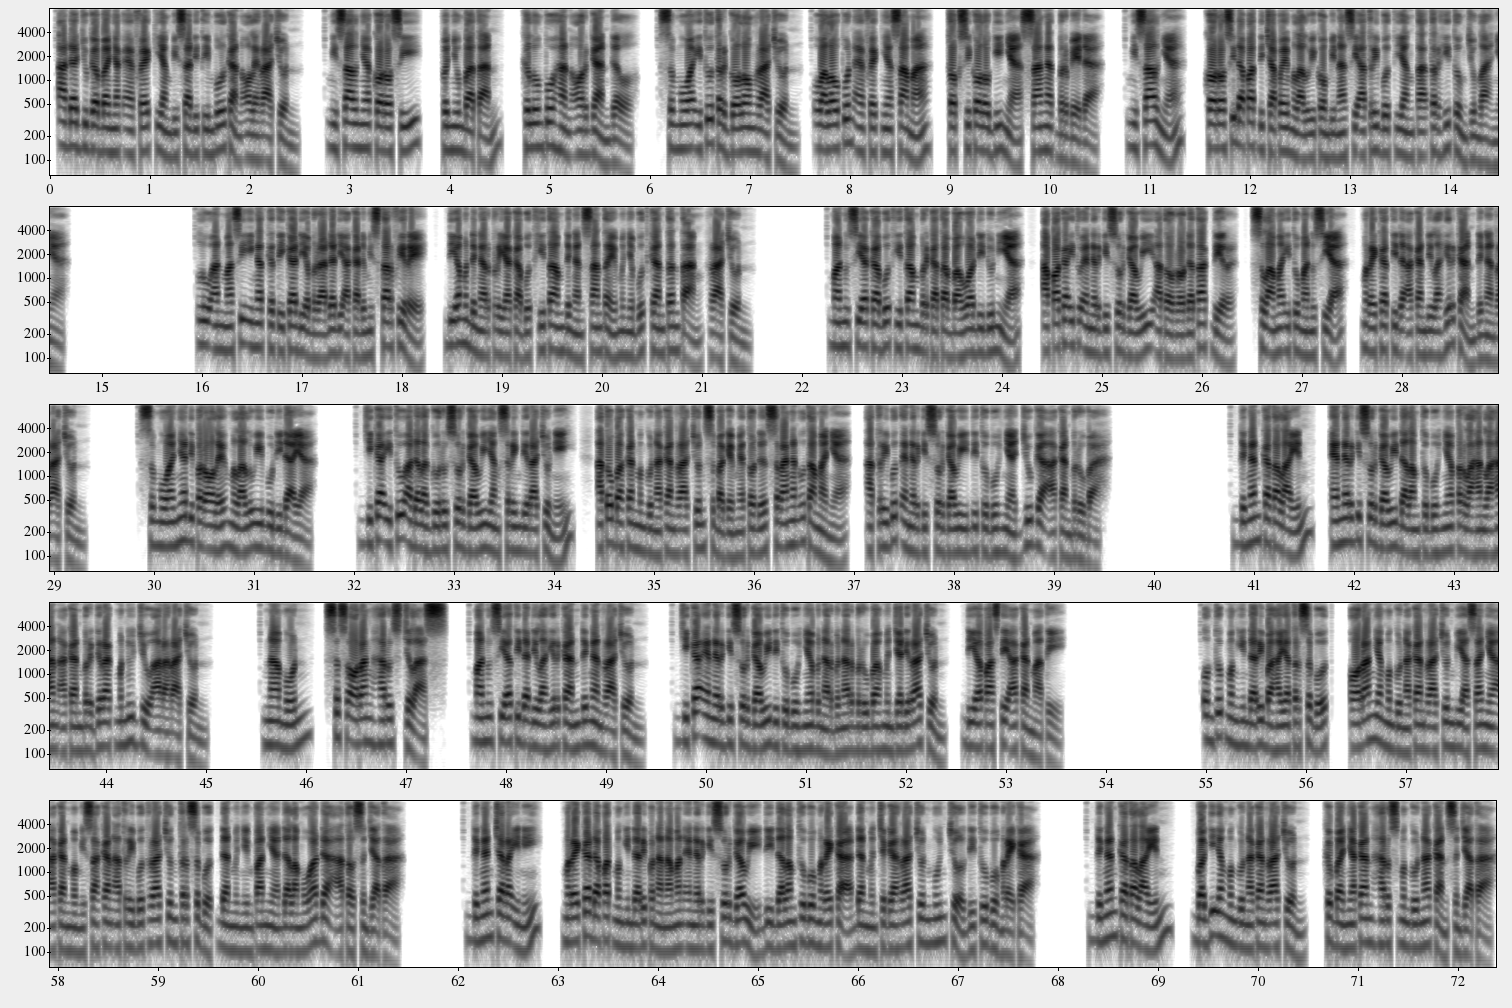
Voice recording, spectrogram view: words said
Ada juga banyak efek yang bisa ditimbulkan oleh racun. Misalnya korosi, penyumbatan, kelumpuhan organ del. Semua itu tergolong racun. Walaupun efeknya sama, toksikologinya sangat berbeda. Misalnya, korosi dapat dicapai melalui kombinasi atribut yang tak terhitung jumlahnya. Luan masih ingat ketika dia berada di Akademi Starfire, dia mendengar pria kabut hitam dengan santai menyebutkan tentang racun. Manusia kabut hitam berkata bahwa di dunia, apakah itu energi surgawi atau roda takdir, selama itu manusia, mereka tidak akan dilahirkan dengan racun. Semuanya diperoleh melalui budidaya. Jika itu adalah guru surgawi yang sering diracuni, atau bahkan menggunakan racun sebagai metode serangan utamanya, atribut energi surgawi di tubuhnya juga akan berubah. Dengan kata lain, energi surgawi dalam tubuhnya perlahan-lahan akan bergerak menuju arah racun. Namun, seseorang harus jelas. Manusia tidak dilahirkan dengan racun. Jika energi surgawi di tubuhnya benar-benar berubah menjadi racun, dia pasti akan mati. Untuk menghindari bahaya tersebut, orang yang menggunakan racun biasanya akan memisahkan atribut racun tersebut dan menyimpannya dalam wadah atau senjata. Dengan cara ini, mereka dapat menghindari penanaman energi surgawi di dalam tubuh mereka dan mencegah racun muncul di tubuh mereka. Dengan kata lain, bagi yang menggunakan racun, kebanyakan harus menggunakan senjata.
